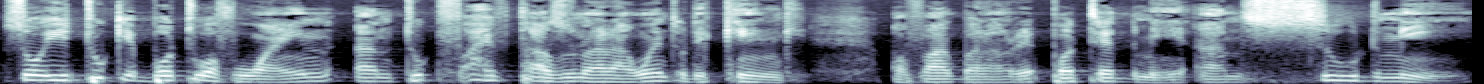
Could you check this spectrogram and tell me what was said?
So he took a bottle of wine and took 5,000 and I went to the king of Agbara reported me and sued me.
